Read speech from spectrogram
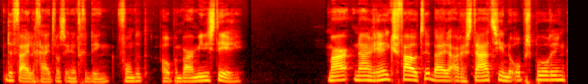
de veiligheid was in het geding, vond het Openbaar Ministerie. Maar na een reeks fouten bij de arrestatie en de opsporing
